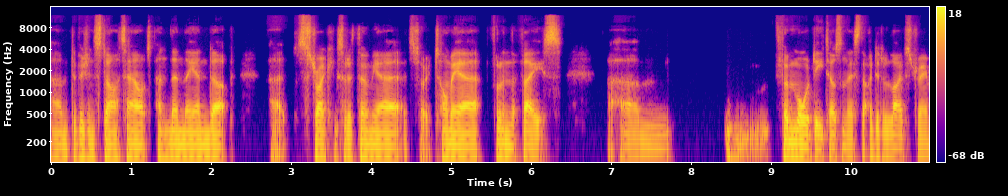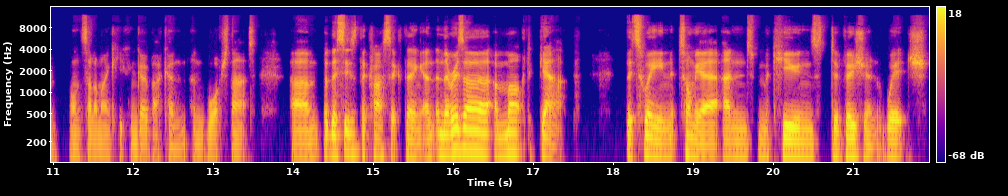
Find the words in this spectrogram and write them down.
um, division start out, and then they end up uh, striking sort of Thomier, sorry, Thomier full in the face. Um, for more details on this, that I did a live stream on Salamanca. You can go back and, and watch that. Um, but this is the classic thing, and, and there is a, a marked gap between Thomier and Maucune's division, which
